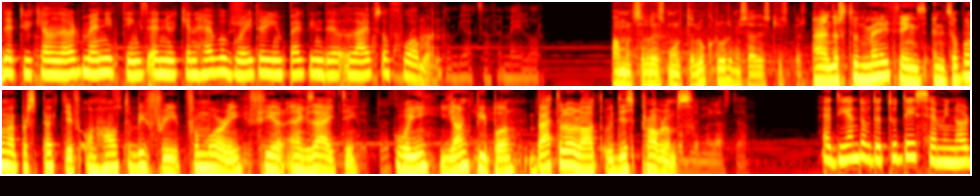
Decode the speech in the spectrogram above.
that we can learn many things and we can have a greater impact in the lives of women. Am înțeles multe lucruri, mi s-a deschis I understood many things and it's opened my perspective on how to be free from worry, fear, and anxiety. We, young people, battle a lot with these problems. At the end of the two day seminar,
